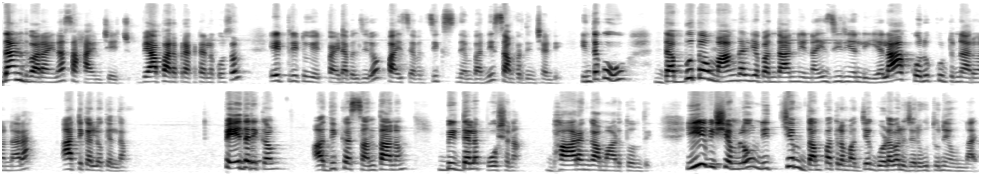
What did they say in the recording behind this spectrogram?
దాని ద్వారా అయినా సహాయం చేయొచ్చు. వ్యాపార ప్రకటనల కోసం eight three two eight five double zero five seven six నెంబర్ని సంప్రదించండి. ఇంతకు డబ్బుతో మాంగళ్య బంధాన్ని నైజీరియన్లు ఎలా కొనుక్కుంటున్నారు అన్నారా? ఆర్టికల్లోకి వెళ్దాం. పేదరికం అధిక సంతానం బిడ్డల పోషణ. భారంగా మారుతుంది. ఈ విషయంలో నిత్యం దంపతుల మధ్య గొడవలు జరుగుతూనే ఉన్నాయి.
